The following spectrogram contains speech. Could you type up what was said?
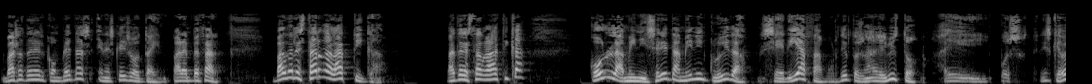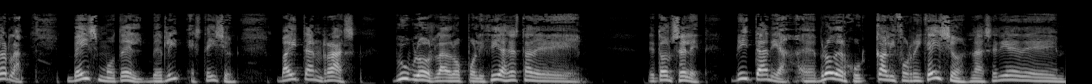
vas a tener completas en Sketch Time. Para empezar, Battlestar Galáctica. Battlestar Galáctica con la miniserie también incluida. Seriaza, por cierto, si no la habéis visto, ahí, pues tenéis que verla. Base Motel, Berlin Station, Baitan Rush, Blue Bloods, la de los policías, esta de, de Tom Selleck, Britannia, eh, Brotherhood, Californication, la serie de,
